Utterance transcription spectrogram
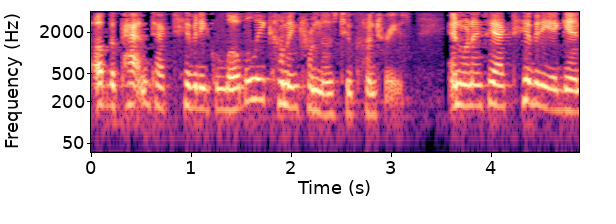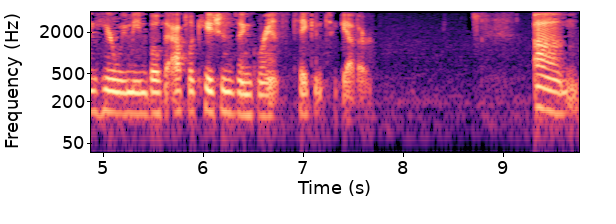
of the patent activity globally coming from those two countries. And when I say activity, again, here we mean both applications and grants taken together. Um,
